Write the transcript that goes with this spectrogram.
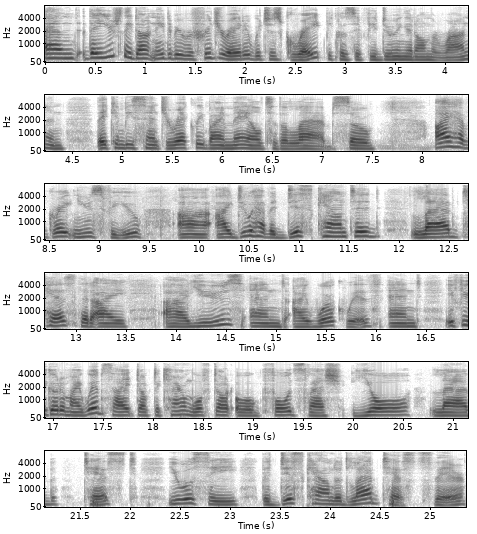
And they usually don't need to be refrigerated, which is great because if you're doing it on the run, and they can be sent directly by mail to the lab. So I have great news for you. Uh, I do have a discounted lab test that I uh, use and I work with. And if you go to my website, drkarenwolf.org forward slash your lab test, you will see the discounted lab tests there.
